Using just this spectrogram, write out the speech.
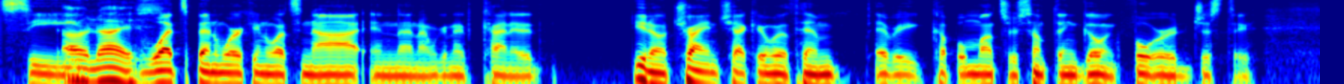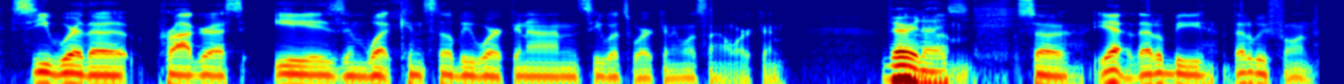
see Oh, nice. what's been working, what's not, and then I'm going to kind of, you know, try and check in with him every couple months or something going forward, just to see where the progress is and what can still be working on, and see what's working and what's not working. Very Um, nice. so yeah, that'll be that'll be fun.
